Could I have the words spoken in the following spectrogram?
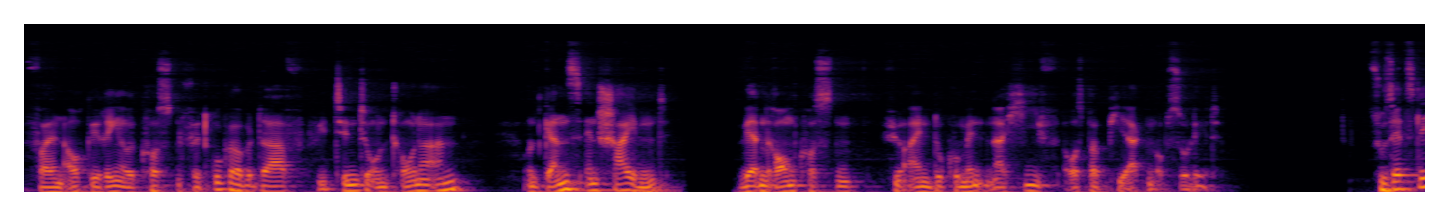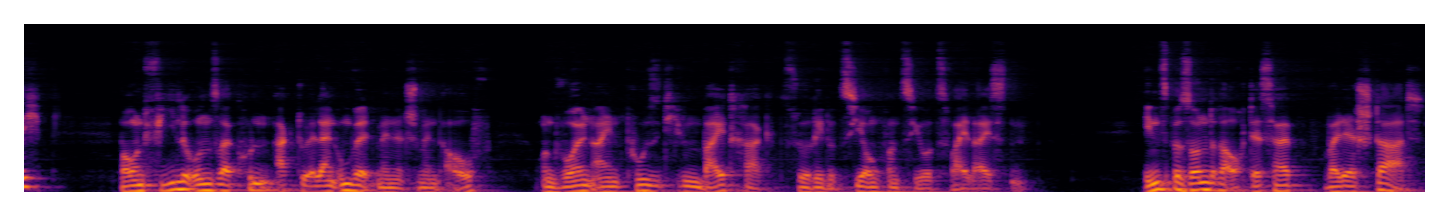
fallen auch geringere Kosten für Druckerbedarf wie Tinte und Toner an und ganz entscheidend werden Raumkosten für ein Dokumentenarchiv aus Papierakten obsolet. Zusätzlich bauen viele unserer Kunden aktuell ein Umweltmanagement auf und wollen einen positiven Beitrag zur Reduzierung von CO2 leisten. Insbesondere auch deshalb, weil der Staat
